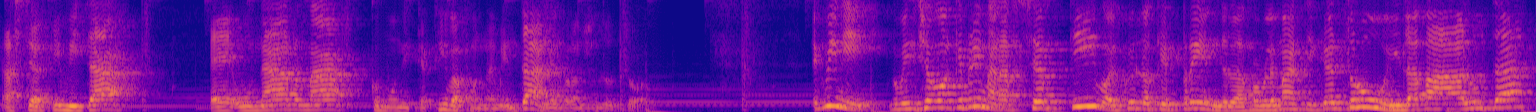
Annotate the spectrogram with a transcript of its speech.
L'assertività è un'arma comunicativa fondamentale per un seduttore. E quindi, come dicevo anche prima, l'assertivo è quello che prende la problematica altrui, la valuta,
